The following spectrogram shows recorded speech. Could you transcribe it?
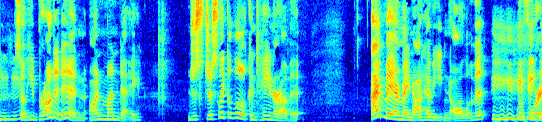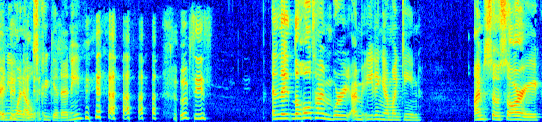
Mhm. So he brought it in on Monday, just just like a little container of it. I may or may not have eaten all of it before anyone else could get any. Oopsies. And they, the whole time we're I'm eating, it, I'm like, Dean, I'm so sorry.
